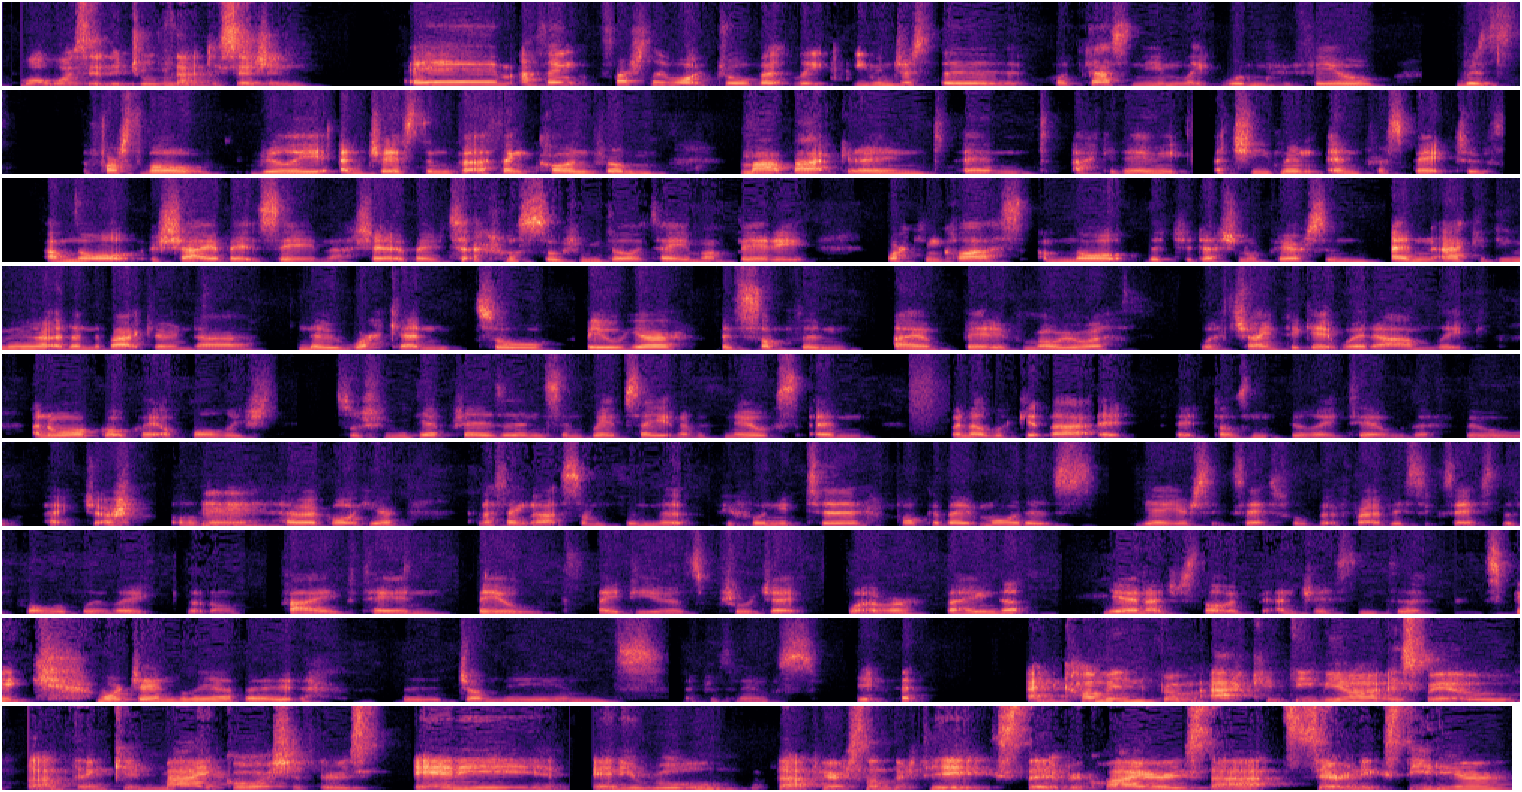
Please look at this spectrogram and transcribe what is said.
what was it that drove that mm. decision? Um, I think firstly, what drove it, like even just the podcast name, like "Women Who Fail," was first of all really interesting. But I think coming from my background and academic achievement in perspective, I'm not shy about saying I shout about it across social media all the time. I'm very working class. I'm not the traditional person in academia and in the background I now work in. So failure is something I am very familiar with with trying to get where I am. Like I know I've got quite a polished social media presence and website and everything else, and when I look at that, it it doesn't really tell the full picture of uh, mm. how I got here. And I think that's something that people need to talk about more. Is yeah, you're successful, but for every success, there's probably like I don't know five, ten failed ideas, projects, whatever behind it. Yeah, and I just thought it'd be interesting to speak more generally about the journey and everything else. Yeah and coming from academia as well i'm thinking my gosh if there's any any role that a person undertakes that requires that certain exterior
